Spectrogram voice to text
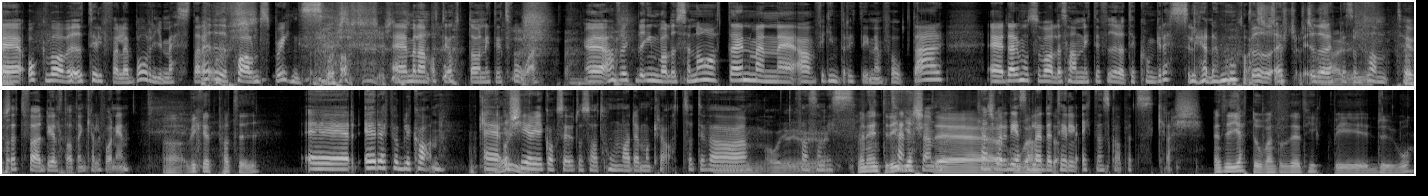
Eh, och var vid ett tillfälle borgmästare i Palm Springs eh, mellan 88 och 92. Eh, han försökte bli invald i senaten men eh, han fick inte riktigt in en fot där. Eh, däremot så valdes han 94 till kongressledamot i, ett, i representanthuset för delstaten Kalifornien. Ja, vilket parti? Eh, republikan. Eh, och. Cher gick också ut och sa att hon var demokrat. Så att det var, Mm, oj, oj, oj, fanns en viss Men är inte det tension. jätte... Kanske var det det som ledde oväntat? till äktenskapets krasch. Är inte det jätteoväntat att det är ett hippie-duo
